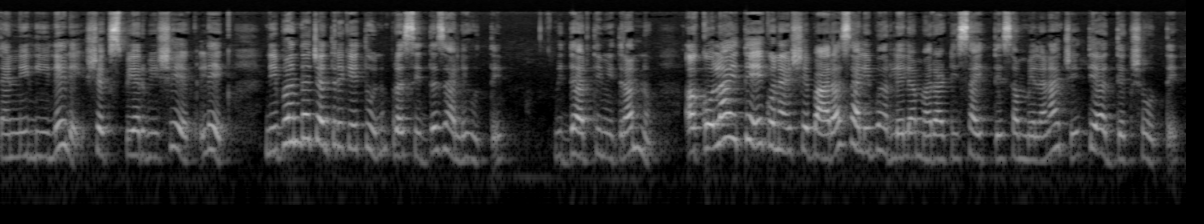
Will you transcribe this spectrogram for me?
त्यांनी लिहिलेले शेक्सपियर विषयक लेख निबंध चत्रिकेतून प्रसिद्ध झाले होते. विद्यार्थी मित्रांनो अकोला येथे एकोणीसशे बारा साली भरलेल्या मराठी साहित्य संमेलनाचे ते अध्यक्ष होते.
